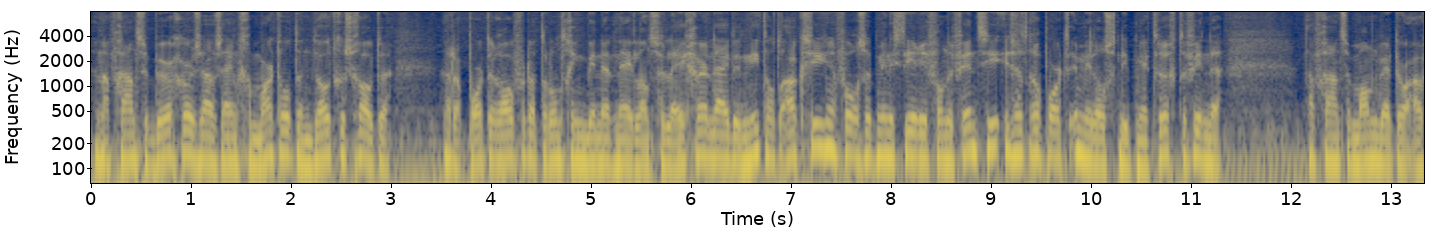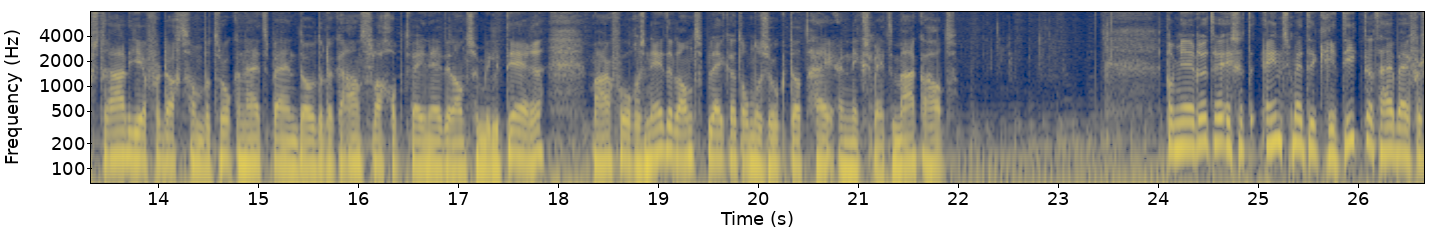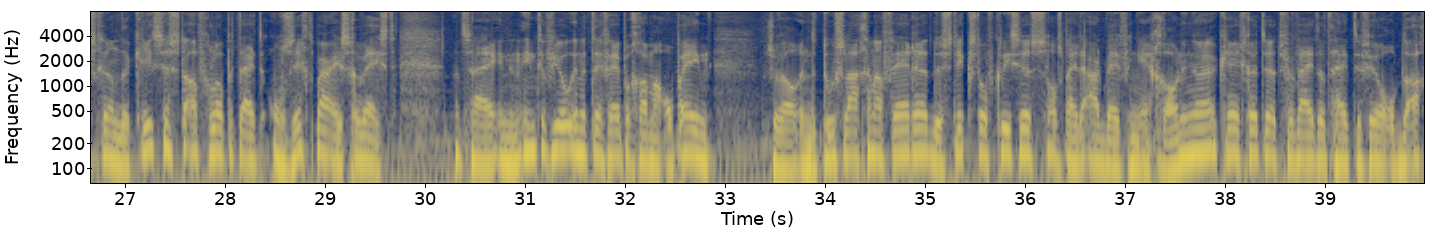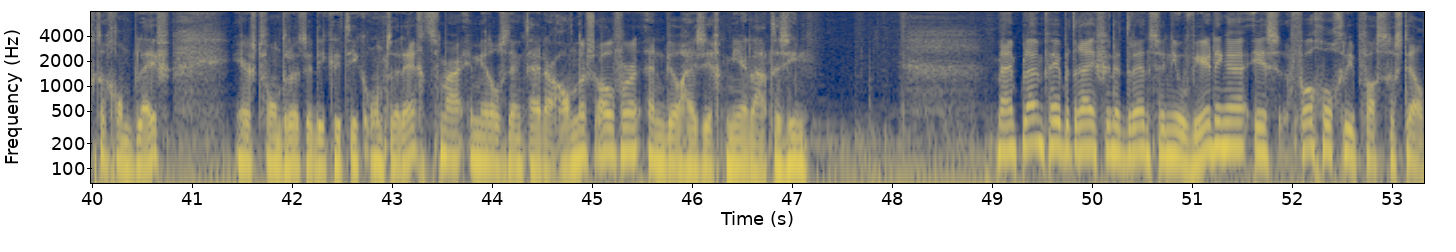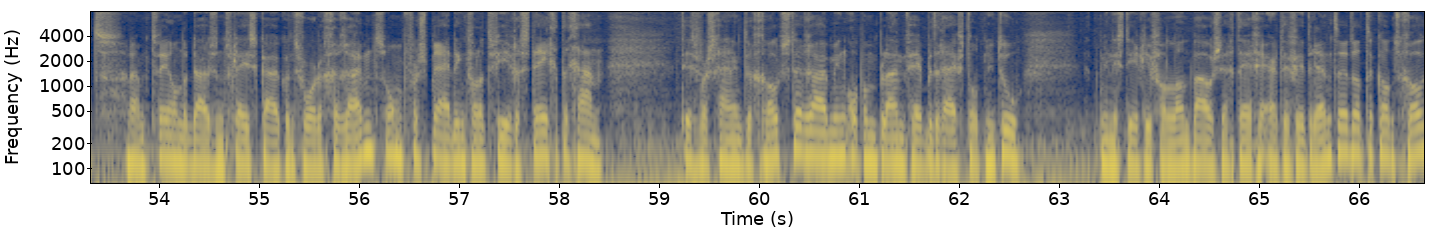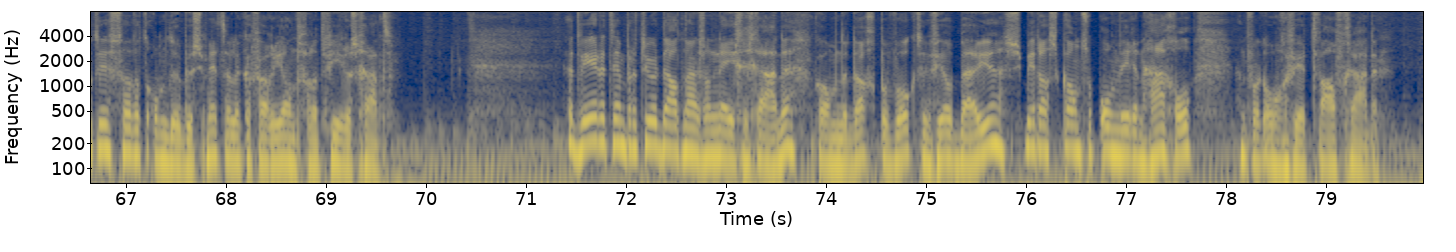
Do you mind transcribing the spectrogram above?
Een Afghaanse burger zou zijn gemarteld en doodgeschoten. Een rapport erover dat rondging binnen het Nederlandse leger leidde niet tot actie. En volgens het ministerie van Defensie is het rapport inmiddels niet meer terug te vinden. De Afghaanse man werd door Australië verdacht van betrokkenheid bij een dodelijke aanslag op twee Nederlandse militairen. Maar volgens Nederland bleek uit onderzoek dat hij er niks mee te maken had. Premier Rutte is het eens met de kritiek dat hij bij verschillende crises de afgelopen tijd onzichtbaar is geweest. Dat zei hij in een interview in het tv-programma Op1. Zowel in de toeslagenaffaire, de stikstofcrisis als bij de aardbeving in Groningen kreeg Rutte het verwijt dat hij te veel op de achtergrond bleef. Eerst vond Rutte die kritiek onterecht, maar inmiddels denkt hij daar anders over en wil hij zich meer laten zien. Bij een pluimveebedrijf in het Drentse Nieuw-Weerdingen is vogelgriep vastgesteld. Ruim 200.000 vleeskuikens worden geruimd om verspreiding van het virus tegen te gaan. Het is waarschijnlijk de grootste ruiming op een pluimveebedrijf tot nu toe. Het ministerie van Landbouw zegt tegen RTV Drenthe dat de kans groot is dat het om de besmettelijke variant van het virus gaat. Het weer, de temperatuur daalt naar zo'n 9 graden. Komende dag bewolkt en veel buien. Smiddags kans op onweer en hagel. Het wordt ongeveer 12 graden.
